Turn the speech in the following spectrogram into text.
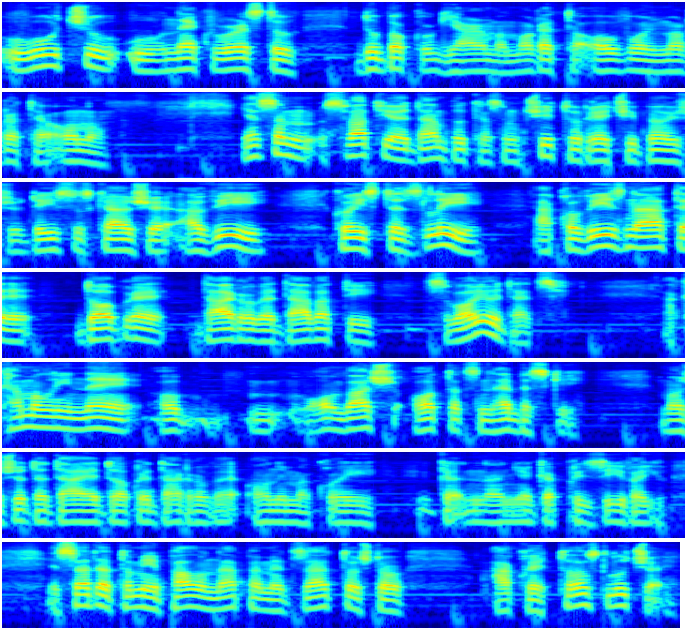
uvuču u neku vrstu dubokog jarma. Morate ovo i morate ono. Ja sam shvatio jedan put kad sam čitao reći Božu da Isus kaže, a vi koji ste zli, ako vi znate dobre darove davati svojoj deci, a kamoli ne, o, o, vaš Otac Nebeski može da daje dobre darove onima koji ga, na njega prizivaju. E sada to mi je palo na pamet zato što ako je to slučaj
